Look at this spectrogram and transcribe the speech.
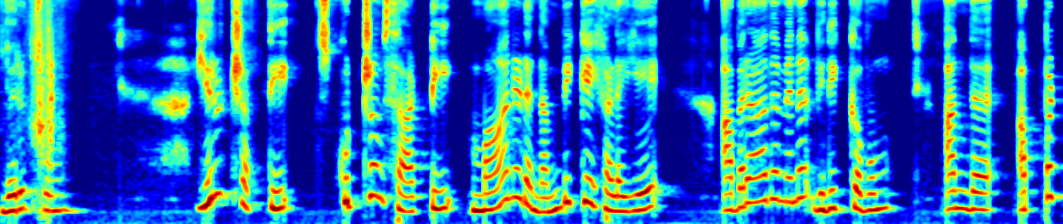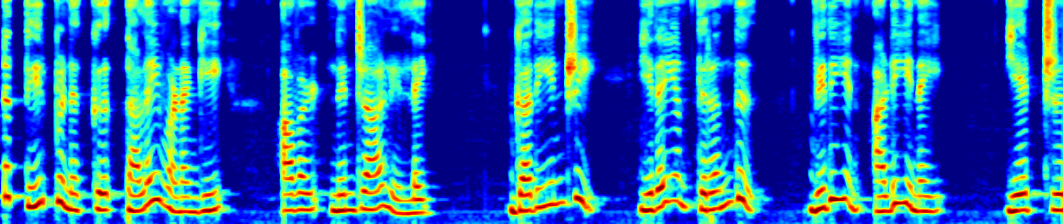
வெறுக்கும். இருட்சக்தி குற்றம் சாட்டி மானிட நம்பிக்கைகளையே அபராதமென விதிக்கவும் அந்த அப்பட்ட தீர்ப்பினுக்கு தலை வணங்கி அவள் நின்றாள் இல்லை. கதியின்றி இதயம் திறந்து விதியின் அடியினை ஏற்று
